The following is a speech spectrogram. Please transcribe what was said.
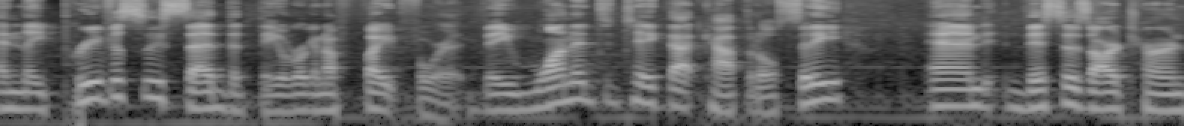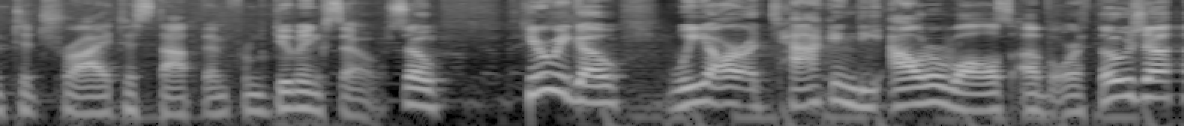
and they previously said that they were going to fight for it. They wanted to take that capital city and this is our turn to try to stop them from doing so. So here we go. We are attacking the outer walls of Orthosia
